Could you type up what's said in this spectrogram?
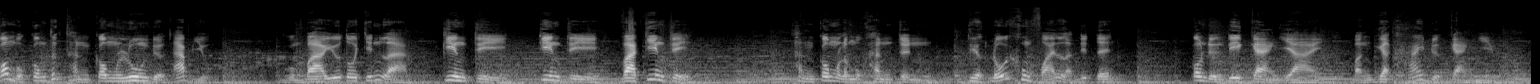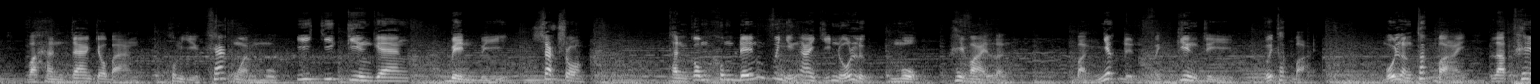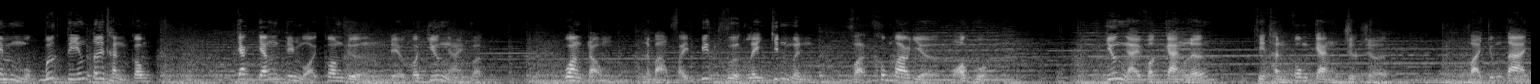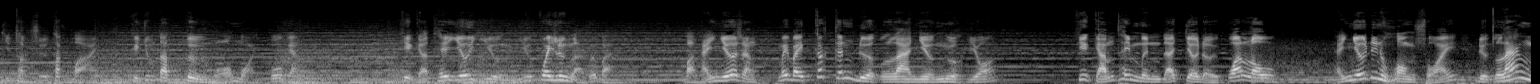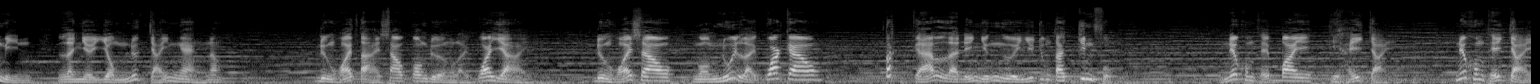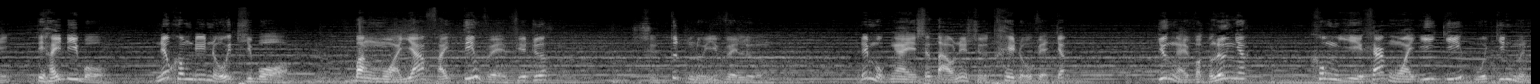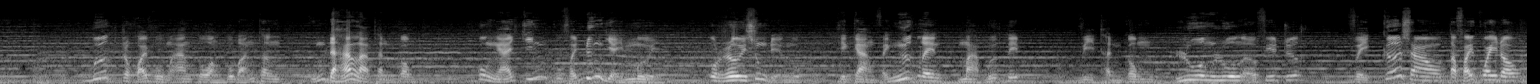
có một công thức thành công luôn được áp dụng, gồm ba yếu tố chính là kiên trì, kiên trì và kiên trì. Thành công là một hành trình, tuyệt đối không phải là đích đến. Con đường đi càng dài, bạn gặt hái được càng nhiều và hành trang cho bạn không gì khác ngoài một ý chí kiên gan, bền bỉ, sắc son. Thành công không đến với những ai chỉ nỗ lực một hay vài lần. Bạn nhất định phải kiên trì với thất bại. Mỗi lần thất bại là thêm một bước tiến tới thành công. Chắc chắn trên mọi con đường đều có chướng ngại vật. Quan trọng là bạn phải biết vượt lên chính mình và không bao giờ bỏ cuộc. Chướng ngại vật càng lớn thì thành công càng rực rỡ. Và chúng ta chỉ thật sự thất bại khi chúng ta từ bỏ mọi cố gắng. Khi cả thế giới dường như quay lưng lại với bạn, bạn hãy nhớ rằng máy bay cất cánh được là nhờ ngược gió. Khi cảm thấy mình đã chờ đợi quá lâu, hãy nhớ đến hòn xoải được láng mịn là nhờ dòng nước chảy ngàn năm. Đừng hỏi tại sao con đường lại quá dài, đừng hỏi sao ngọn núi lại quá cao. Tất cả là để những người như chúng ta chinh phục. Nếu không thể bay thì hãy chạy, nếu không thể chạy thì hãy đi bộ, nếu không đi nổi thì bò. Bằng mọi giá phải tiến về phía trước. Sự tích lũy về lượng đến một ngày sẽ tạo nên sự thay đổi về chất. Chướng ngại vật lớn nhất không gì khác ngoài ý chí của chính mình. Bước ra khỏi vùng an toàn của bản thân cũng đã là thành công. Cô ngã chín cũng phải đứng dậy mười, cô rơi xuống địa ngục thì càng phải ngước lên mà bước tiếp. Vì thành công luôn luôn ở phía trước. Vậy cớ sao ta phải quay đầu?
